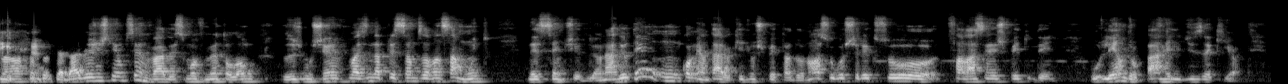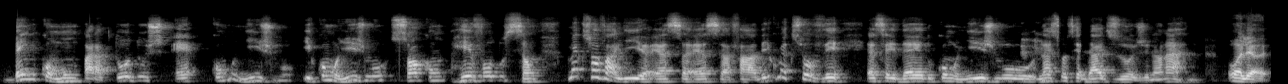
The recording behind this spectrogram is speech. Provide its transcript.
na nossa sociedade. A gente tem observado esse movimento ao longo dos últimos tempos, mas ainda precisamos avançar muito nesse sentido, Leonardo. Eu tenho um comentário aqui de um espectador nosso, eu gostaria que o senhor falasse a respeito dele. O Leandro Parra, ele diz aqui, ó, bem comum para todos é comunismo, e comunismo só com revolução. Como é que o senhor avalia essa, essa fala dele? Como é que o senhor vê essa ideia do comunismo nas sociedades hoje, Leonardo? Olha,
